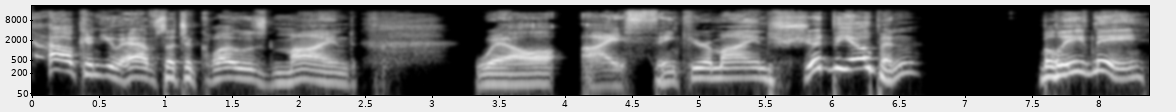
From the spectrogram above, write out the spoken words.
How can you have such a closed mind? Well, I think your mind should be open. Believe me,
